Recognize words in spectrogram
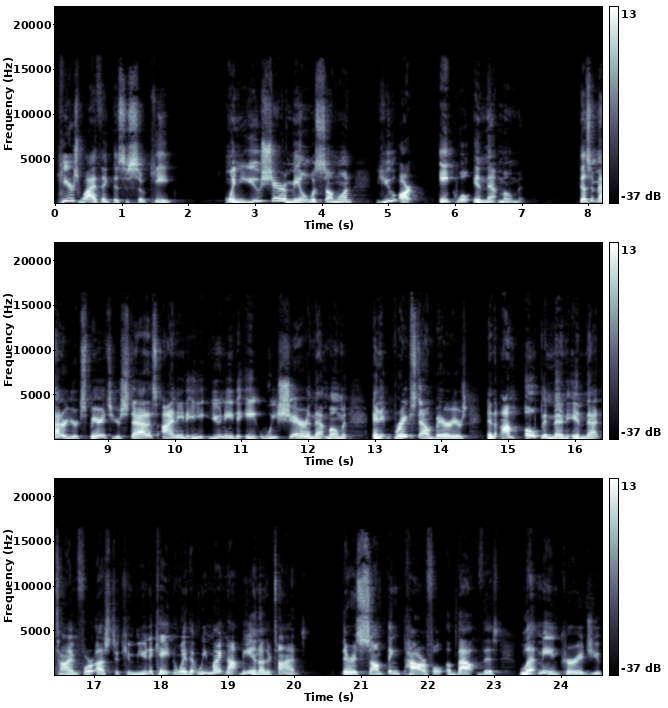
Here's why I think this is so key. When you share a meal with someone, you are equal in that moment. Doesn't matter your experience, your status. I need to eat, you need to eat. We share in that moment, and it breaks down barriers. And I'm open then in that time for us to communicate in a way that we might not be in other times. There is something powerful about this. Let me encourage you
